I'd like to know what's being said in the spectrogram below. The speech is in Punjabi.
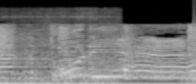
बात थोड़ी है।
